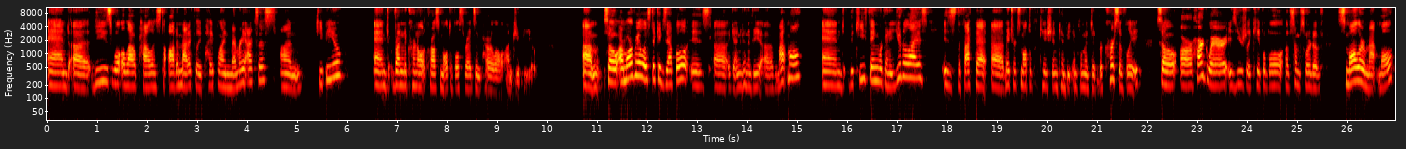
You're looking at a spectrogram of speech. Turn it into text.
And uh, these will allow Pallas to automatically pipeline memory access on TPU and run the kernel across multiple threads in parallel on GPU. Um, so our more realistic example is, uh, again, going to be a matmul. And the key thing we're going to utilize is the fact that uh, matrix multiplication can be implemented recursively. So our hardware is usually capable of some sort of smaller matmul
